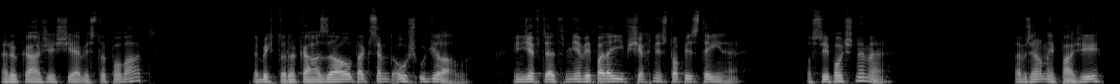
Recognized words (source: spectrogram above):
Nedokážeš je vystopovat? Kdybych to dokázal, tak jsem to už udělal. Jenže v té tmě vypadají všechny stopy stejné. Co si počneme? Zavřel mi paži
